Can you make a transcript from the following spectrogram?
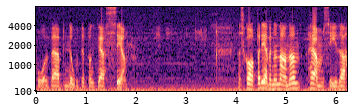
på webnode.se jag skapade även en annan hemsida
